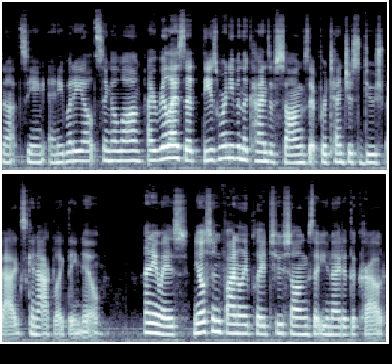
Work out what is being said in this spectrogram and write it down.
not seeing anybody else sing along, I realized that these weren't even the kinds of songs that pretentious douchebags can act like they knew. Anyways, Nielsen finally played two songs that united the crowd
